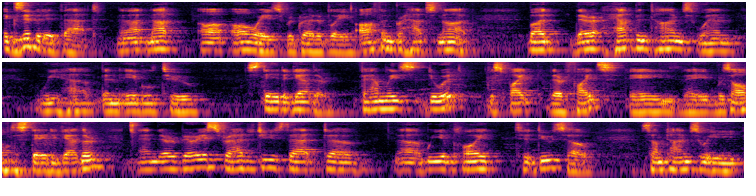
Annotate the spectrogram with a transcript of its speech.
exhibited that, not, not uh, always, regrettably, often perhaps not. But there have been times when we have been able to stay together. Families do it despite their fights, they, they resolve to stay together. And there are various strategies that uh, uh, we employ to do so. Sometimes we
